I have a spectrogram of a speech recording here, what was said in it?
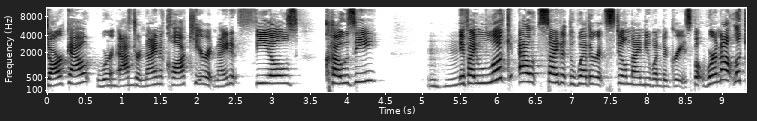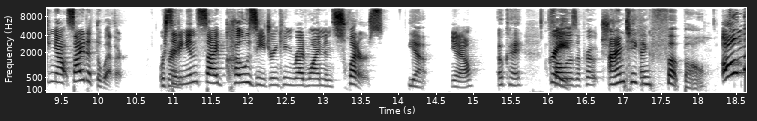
dark out. We're Mhm. after nine o'clock here at night. It feels cozy. mm-hmm. If I look outside at the weather, it's still 91 degrees, but we're not looking outside at the weather. We're Right. sitting inside cozy, drinking red wine and sweaters. yeah. You know, Okay. fall Great. is approached. I'm taking football. Oh my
